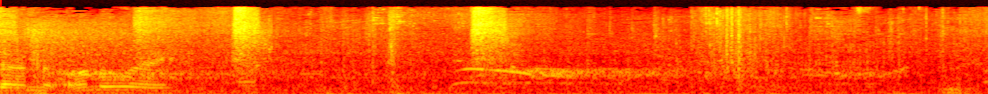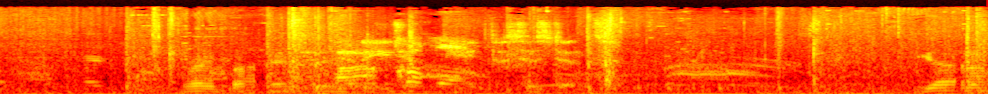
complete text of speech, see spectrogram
On the, on the way. Right behind you. An agent needs assistance. You got him.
